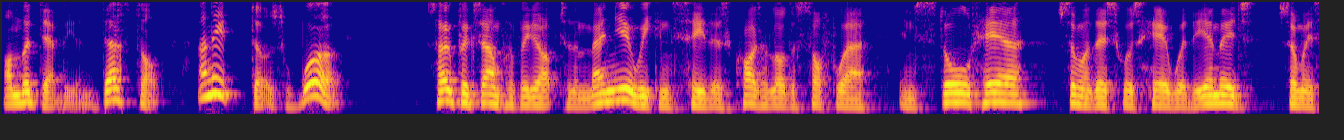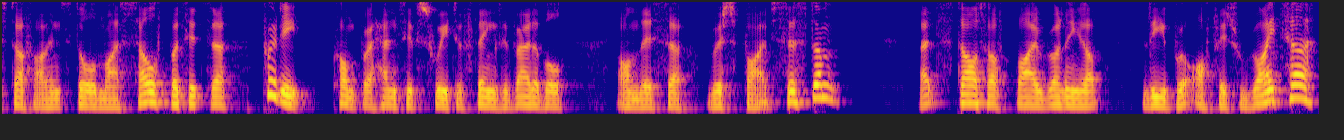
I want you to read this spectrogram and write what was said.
on the Debian desktop, and it does work. So for example, if we go up to the menu, we can see there's quite a lot of software installed here. Some of this was here with the image, some of the stuff I've installed myself, but it's a pretty comprehensive suite of things available on this uh, RISC-V system. Let's start off by running up LibreOffice Writer,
